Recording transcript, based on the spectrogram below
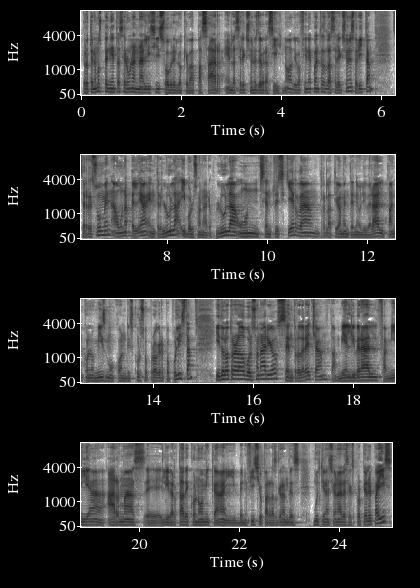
pero tenemos pendiente hacer un análisis sobre lo que va a pasar en las elecciones de Brasil, ¿no? Digo, a fin de cuentas, las elecciones ahorita se resumen a una pelea entre Lula y Bolsonaro. Lula, un centro izquierda, relativamente neoliberal, pan con lo mismo, con discurso progre populista, y del otro lado Bolsonaro, centro derecha, también liberal, familia, armas, eh, libertad económica y beneficio para las grandes multinacionales expropiar el país,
